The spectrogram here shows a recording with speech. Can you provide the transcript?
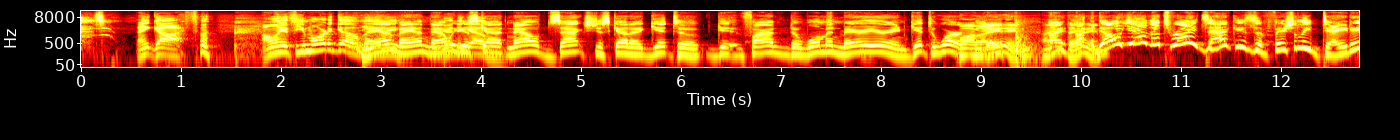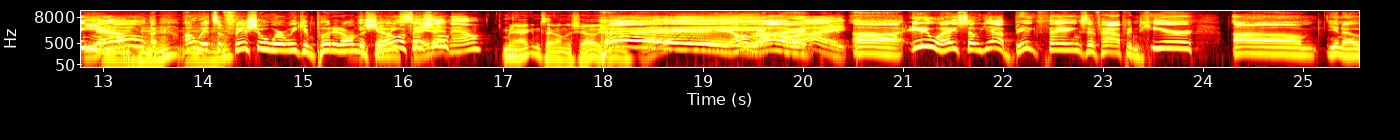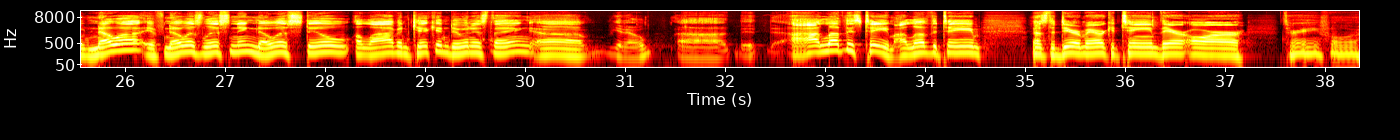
Thank God. Only a few more to go, baby. Yeah, man. We're Now we just go. got now Zac's just got to get to get find a woman, marry her, and get to work. Well, I'm buddy. dating. I am dating. oh yeah, that's right. Zac is officially dating Yeah. now. oh, it's official where we can put it on the Can show. we say official. that now? I mean, I can say it on the show. Yeah. Hey, all right. Uh, anyway, so yeah, big things have happened here. Um, you know, Noah, if Noah's listening, Noah's still alive and kicking, doing his thing. Uh, you know, uh, I I love this team. I love the team. That's the Dear America team. There are three, four,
